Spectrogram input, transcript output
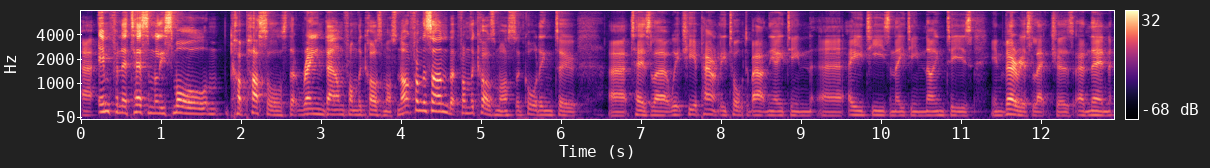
uh, infinitesimally small corpuscles that rain down from the cosmos, not from the sun, but from the cosmos, according to uh, Tesla, which he apparently talked about in the 1880s uh, and 1890s in various lectures, and then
